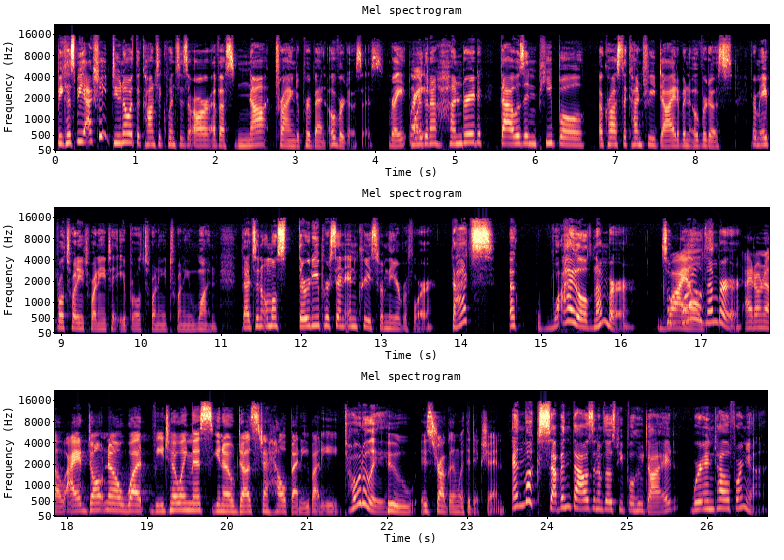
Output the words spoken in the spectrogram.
Because we actually do know what the consequences are of us not trying to prevent overdoses, right? right. More than 100,000 people across the country died of an overdose from April 2020 to April 2021. That's an almost 30% increase from the year before. That's a wild number. It's a wild number. I don't know. I don't know what vetoing this, you know, does to help anybody Totally. who is struggling with addiction. And look, 7,000 of those people who died were in California.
